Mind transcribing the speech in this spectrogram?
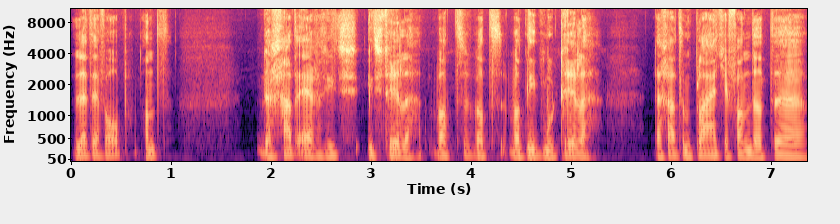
let even op, want er gaat ergens iets, iets trillen wat, wat, wat niet moet trillen. Daar gaat een plaatje van dat, eh,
